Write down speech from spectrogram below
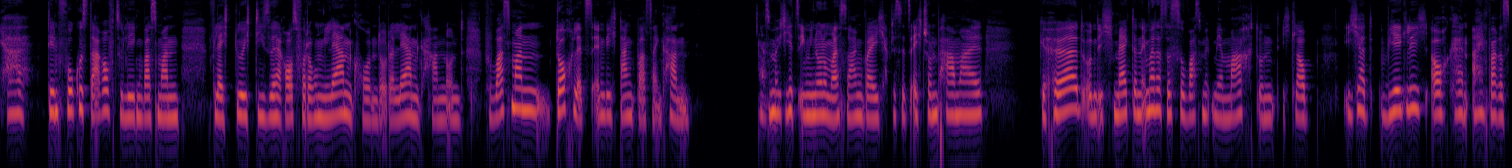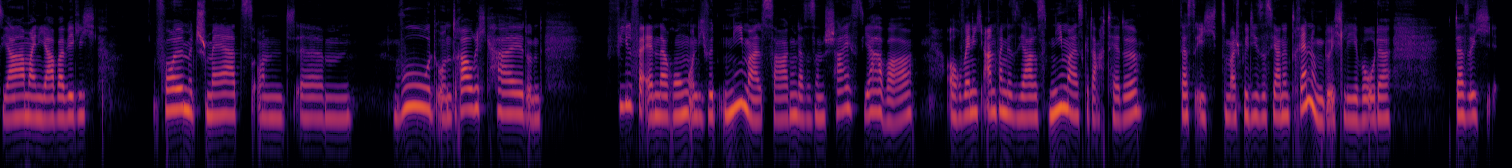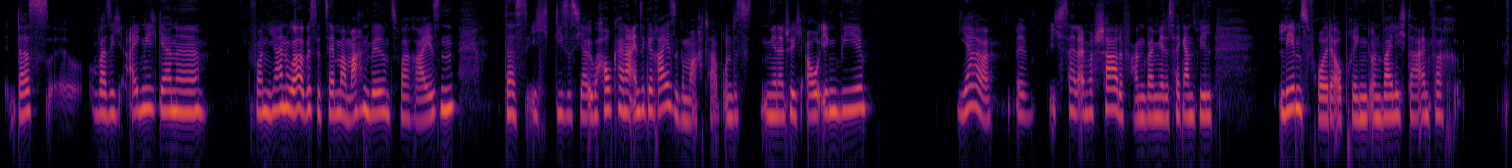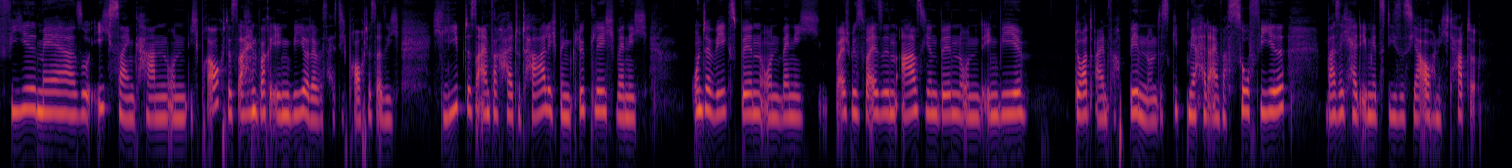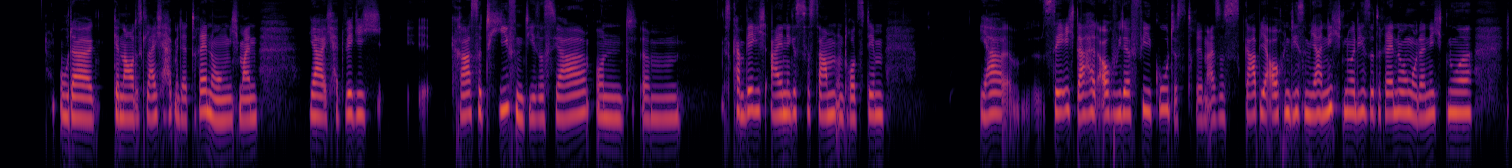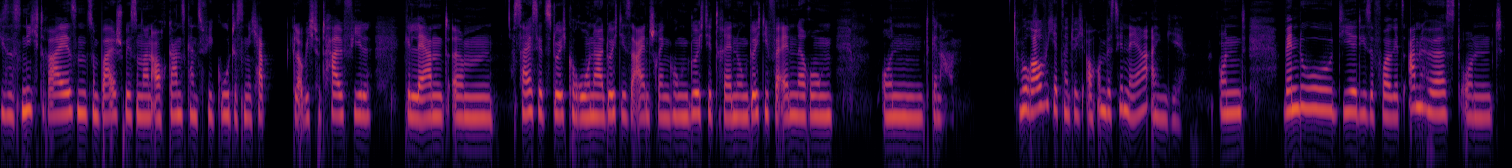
ja, den Fokus darauf zu legen, was man vielleicht durch diese Herausforderungen lernen konnte oder lernen kann und für was man doch letztendlich dankbar sein kann. Das möchte ich jetzt irgendwie nur noch mal sagen, weil ich habe das jetzt echt schon ein paar Mal gehört und ich merke dann immer, dass das so was mit mir macht und ich glaube, ich hatte wirklich auch kein einfaches Jahr. Mein Jahr war wirklich voll mit Schmerz und ähm, Wut und Traurigkeit und viel Veränderung und ich würde niemals sagen, dass es ein scheiß Jahr war, auch wenn ich Anfang des Jahres niemals gedacht hätte, dass ich zum Beispiel dieses Jahr eine Trennung durchlebe oder dass ich das, was ich eigentlich gerne von Januar bis Dezember machen will, und zwar Reisen, dass ich dieses Jahr überhaupt keine einzige Reise gemacht habe. Und es mir natürlich auch irgendwie, ja, äh, ich es halt einfach schade fand, weil mir das halt ganz viel Lebensfreude auch bringt und weil ich da einfach viel mehr so ich sein kann und ich brauche das einfach irgendwie oder was heißt ich brauche das? Also ich ich liebe das einfach halt total. Ich bin glücklich wenn ich unterwegs bin und wenn ich beispielsweise in Asien bin und irgendwie dort einfach bin. Und es gibt mir halt einfach so viel was ich halt eben jetzt dieses Jahr auch nicht hatte. Oder genau das gleiche halt mit der Trennung. Ich meine ja ich hatte wirklich krasse Tiefen dieses Jahr und ähm, es kam wirklich einiges zusammen und trotzdem, ja, sehe ich da halt auch wieder viel Gutes drin. Also es gab ja auch in diesem Jahr nicht nur diese Trennung oder nicht nur dieses Nichtreisen zum Beispiel, sondern auch ganz, ganz viel Gutes. Und ich habe, glaube ich, total viel gelernt, ähm, sei es jetzt durch Corona, durch diese Einschränkungen, durch die Trennung, durch die Veränderung. Und genau, worauf ich jetzt natürlich auch ein bisschen näher eingehe. Und wenn du dir diese Folge jetzt anhörst und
